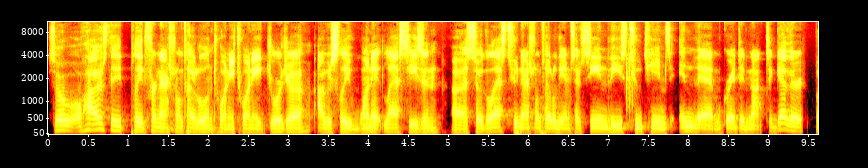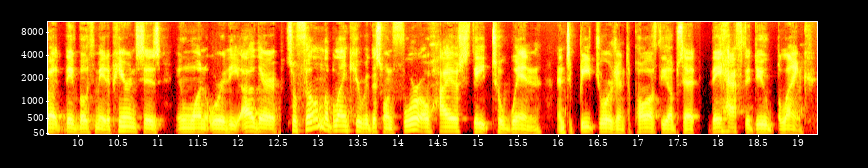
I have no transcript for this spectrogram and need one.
So Ohio State played for a national title in 2020. Georgia obviously won it last season. Uh, so the last two national title games have seen these two teams in them. Granted, not together, but they've both made appearances in one or the other. So fill in the blank here with this one. For Ohio State to win and to beat Georgia and to pull off the upset, they have to do blank.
